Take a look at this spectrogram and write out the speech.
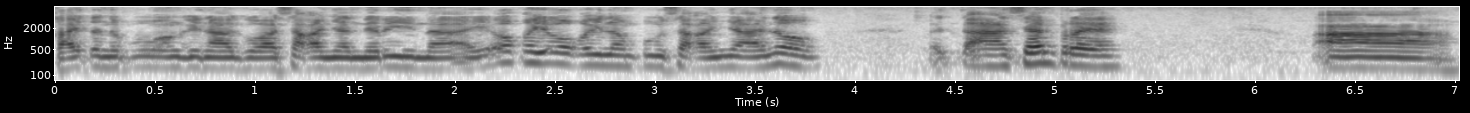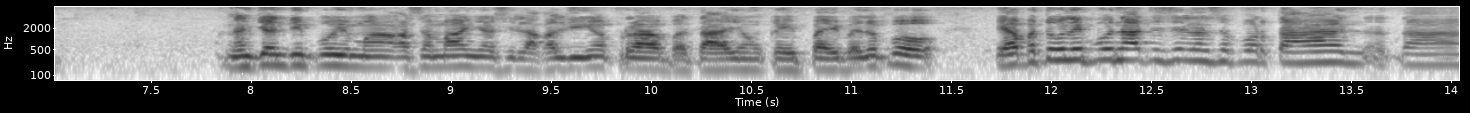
kahit ano po ang ginagawa sa kanya ni Rina ay okay okay lang po sa kanya ano. At ah, siyempre ah nandyan din po yung mga kasama niya sila Kalinga Prab at tayong K5 ano po. Kaya patuloy po natin silang suportahan at ah,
